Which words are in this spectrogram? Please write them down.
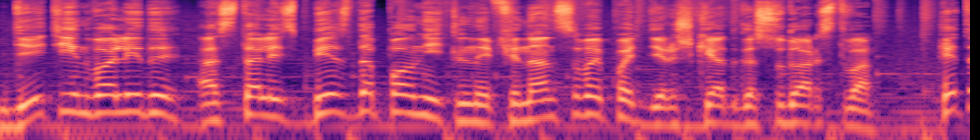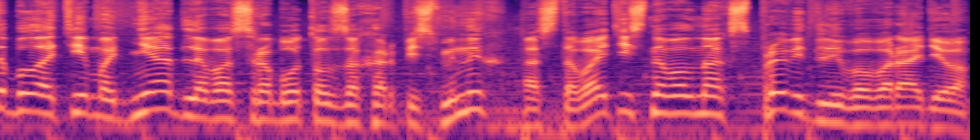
дети-инвалиды остались без дополнительной финансовой поддержки от государства. Это была тема дня. Для вас работал Захар Письменных. Оставайтесь на волнах справедливого радио.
